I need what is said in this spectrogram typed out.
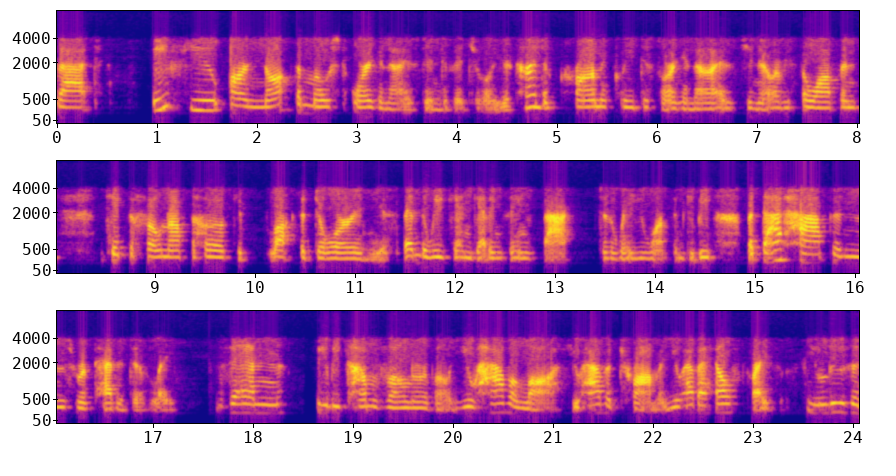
that if you are not the most organized individual, you're kind of chronically disorganized, you know, every so often you take the phone off the hook, you lock the door, and you spend the weekend getting things back to the way you want them to be. But that happens repetitively. Then you become vulnerable. You have a loss, you have a trauma, you have a health crisis, you lose a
